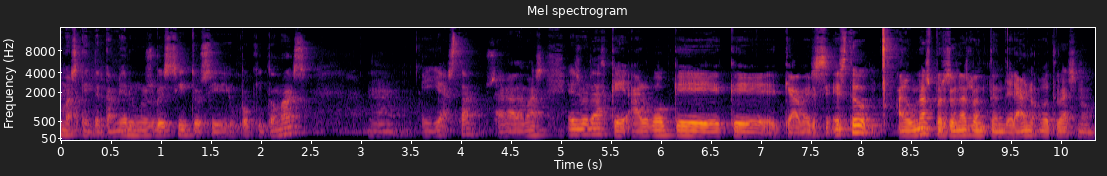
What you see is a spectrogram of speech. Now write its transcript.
más que intercambiar unos besitos y un poquito más. Mm, y ya está, o sea, nada más. Es verdad que algo que, que, que a ver, esto algunas personas lo entenderán, otras no.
